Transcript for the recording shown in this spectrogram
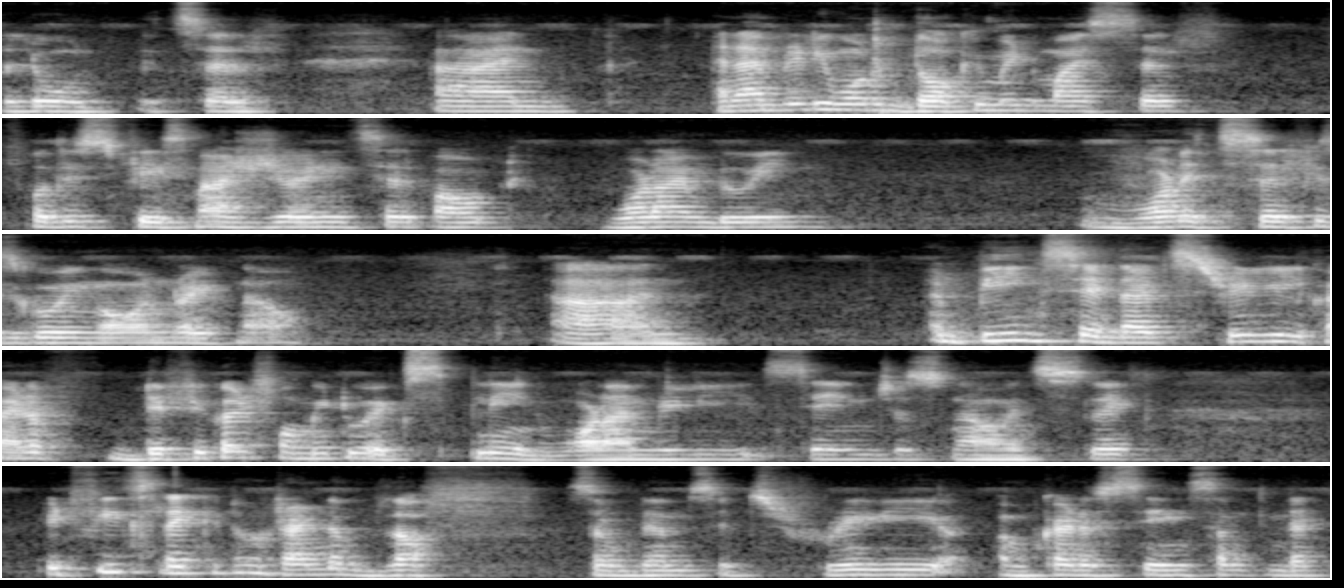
alone itself. And and I really want to document myself for this face mash journey itself out what I'm doing what itself is going on right now. And and being said that's really kind of difficult for me to explain what I'm really saying just now. It's like it feels like you know random bluff. Sometimes it's really I'm kind of saying something that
